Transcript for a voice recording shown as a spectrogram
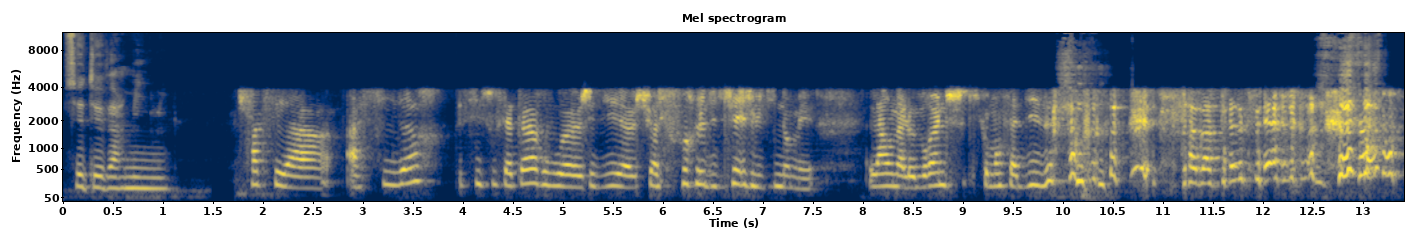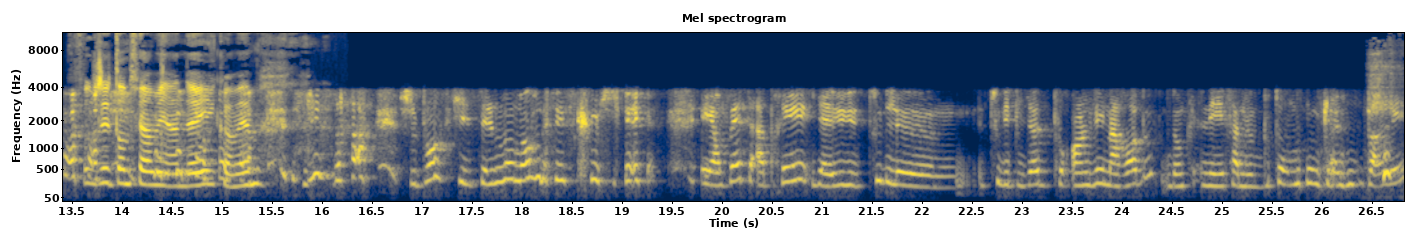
C'était vers minuit. Je crois que c'est à, à 6h, 6 ou 7h où euh, j'ai dit, euh, je suis allée voir le DJ et je lui ai dit non mais là on a le brunch qui commence à 10h, ça va pas le faire. Faut que j'ai le temps de fermer un œil quand même. C'est ça. Je pense que c'est le moment d'aller se coucher. Et en fait, après, il y a eu tout le tout l'épisode pour enlever ma robe, donc les fameux boutons dont Camille parlait.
